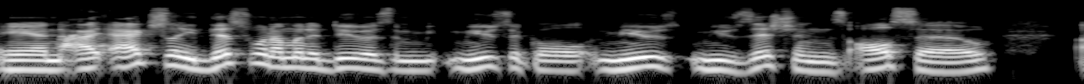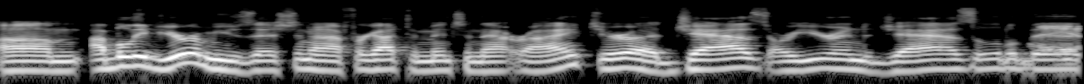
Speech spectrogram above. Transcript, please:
And I actually, this one I'm going to do as a musical mus- musicians also. Um, I believe you're a musician, and I forgot to mention that, right? You're a jazz, or you're into jazz a little bit.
